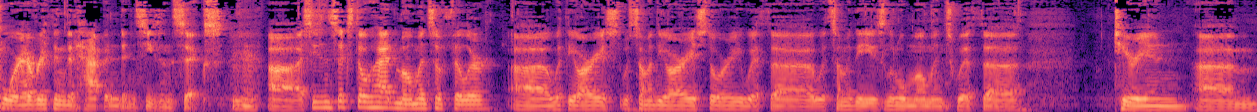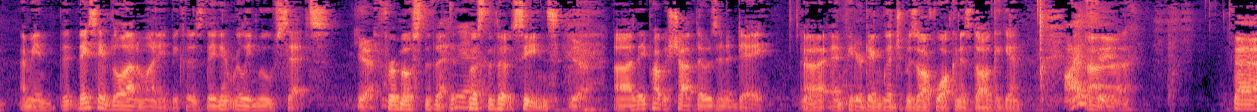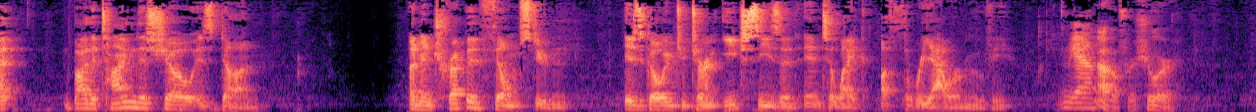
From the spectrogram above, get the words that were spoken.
for everything that happened in season 6 Uh, season six still had moments of filler uh, with the Arya, with some of the Arya story, with uh, with some of these little moments with uh, Tyrion. Um, I mean, th- they saved a lot of money because they didn't really move sets Yeah. for most of that Yeah. most of those scenes. Yeah. uh, they probably shot those in a day. Uh, and Peter Dinklage was off walking his dog again. I think Uh, that by the time this show is done, an intrepid film student is going to turn each season into like a three-hour movie. yeah Oh, for sure.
